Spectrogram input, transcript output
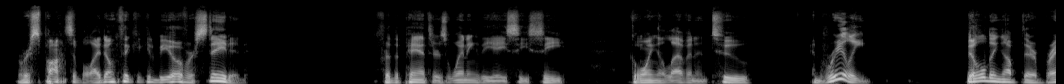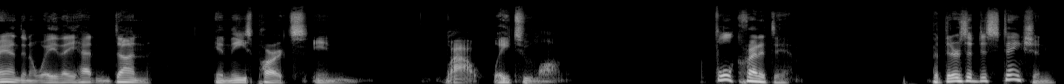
responsible. I don't think it can be overstated for the Panthers winning the ACC, going 11 and 2, and really building up their brand in a way they hadn't done in these parts in, wow, way too long. Full credit to him. But there's a distinction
